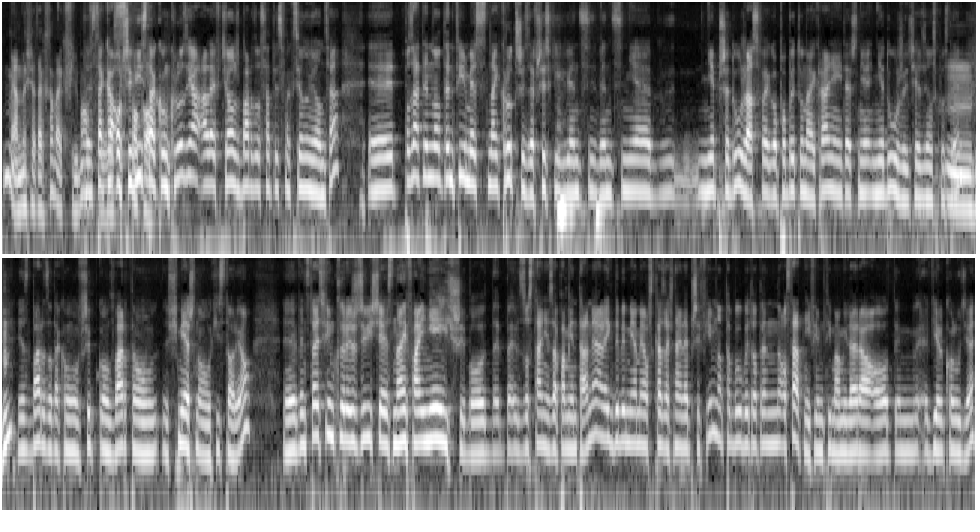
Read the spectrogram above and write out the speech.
hmm, ja myślę tak samo jak filmowcy. To jest taka jest oczywista spoko. konkluzja, ale wciąż bardzo satysfakcjonująca. Y, poza tym, no, ten film jest najkrótszy ze wszystkich, więc, więc nie nie przedłuża swojego pobytu na ekranie i też nie, nie dłuży cię w związku z tym. Mm -hmm. Jest bardzo taką szybką, zwartą, śmieszną historią. E, więc to jest film, który rzeczywiście jest najfajniejszy, bo zostanie zapamiętany, ale gdybym ja miał wskazać najlepszy film, no to byłby to ten ostatni film Tima Millera o tym wielkoludzie,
